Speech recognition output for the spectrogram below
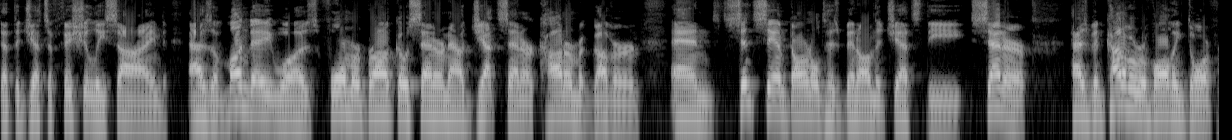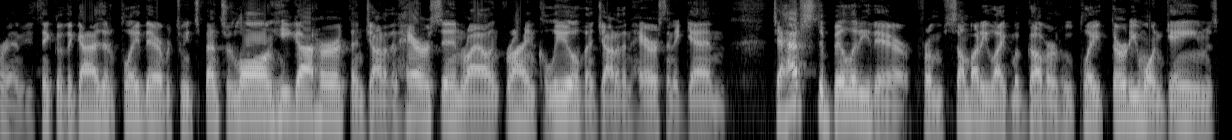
that the Jets officially signed as of Monday was former Broncos center, now Jet center, Connor McGovern. And since Sam Darnold has been on the Jets, the center has been kind of a revolving door for him. You think of the guys that have played there between Spencer Long, he got hurt, then Jonathan Harrison, Ryan, Ryan Kalil, then Jonathan Harrison again to have stability there from somebody like McGovern, who played 31 games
